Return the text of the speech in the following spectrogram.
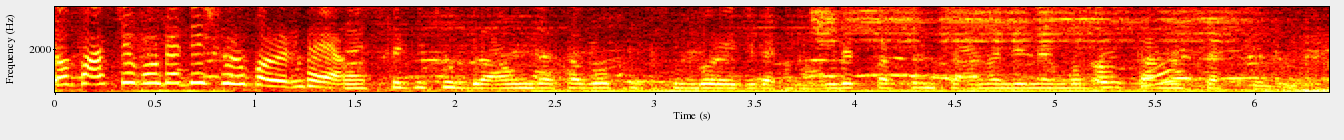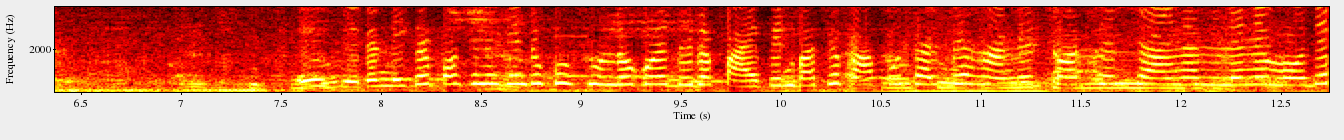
তো ফার্স্টে কোনটা দিয়ে শুরু করবেন ভাইয়া? ফার্স্টে কিছু গ্রাউন্ড দেখাবো খুব সুন্দর এই যে দেখেন হান্ড্রেড পার্সেন্ট চায়না লিনের মধ্যে কামিজ থাকছে। এই যে এটা নেকের পছনে কিন্তু খুব সুন্দর করে দুইটা পাইপিং পাচ্ছে কাপড় থাকবে হান্ড্রেড পার্সেন্ট চায়না লিলেনের মধ্যে।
